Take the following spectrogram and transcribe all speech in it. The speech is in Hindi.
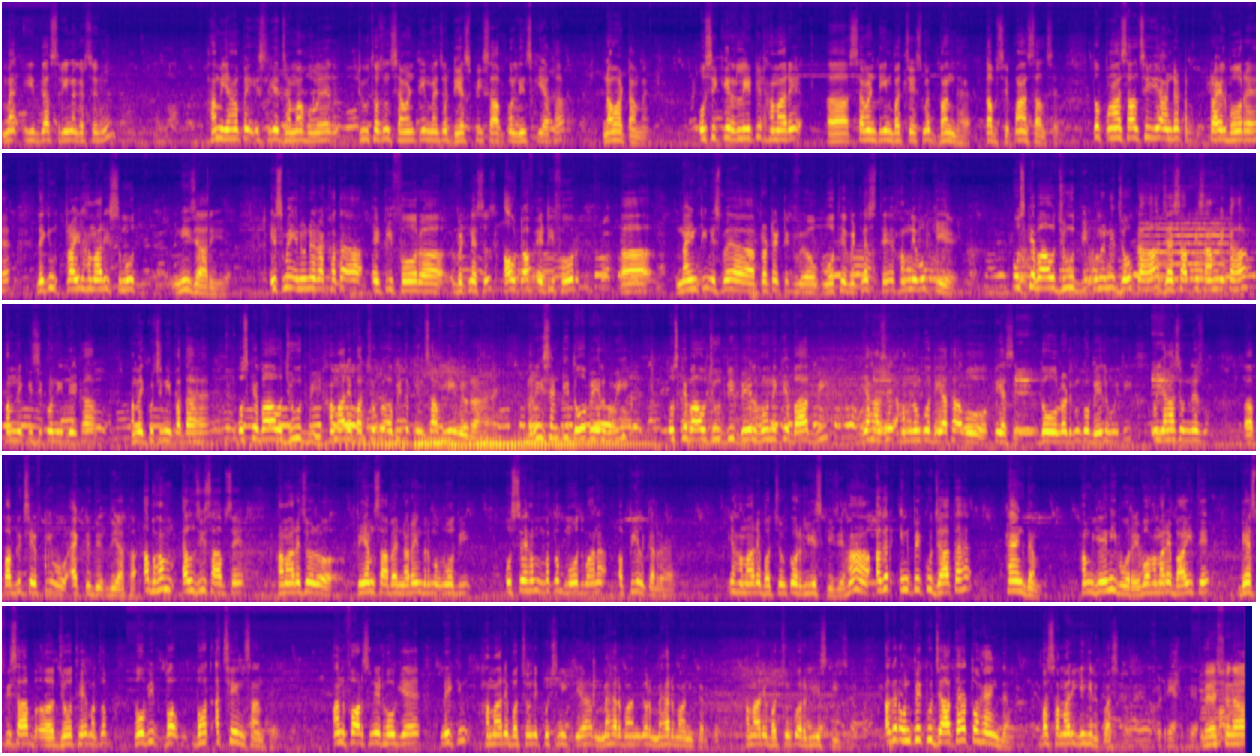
मैं ईदगाह श्रीनगर से हूँ। हम यहाँ पे इसलिए जमा हुए हैं। 2017 में जो डीएसपी साहब को लिंच किया था, नवाटा में, उसी के रिलेटेड हमारे सेवनटीन बच्चे इसमें बंद है, तब से, पाँच साल से। तो पाँच साल से ये अंडर ट्रायल हो रहे हैं। लेकिन ट्रायल हमारी स्मूथ नहीं जा रही है। इसमें इन्होंने रखा था 84 विटनेसेस आउट ऑफ़ 84 19 इसमें प्रोटेक्टेड वो थे विटनेस थे, हमने वो किए। उसके बावजूद भी उन्होंने जो कहा, जैसा आपके सामने कहा, हमने किसी को नहीं देखा, हमें कुछ नहीं पता है। उसके बावजूद भी हमारे बच्चों को अभी तक इंसाफ नहीं मिल रहा है। रिसेंटली दो बेल हुई उसके बावजूद भी बेल होने के बाद भी यहाँ से हम लोगों को दिया था वो पीएसए दो लड़कों को बेल हुई थी तो यहाँ से उनने पब्लिक सेफ्टी वो एक्ट दिया था। अब हम एलजी साहब से, हमारे जो पीएम साहब है, नरेंद्र मोदी, उससे हम मतलब मोदबाना अपील कर रहे हैं कि हमारे बच्चों को रिलीज़ कीजिए। हाँ अगर इन पे कुछ जाता है हैंग दम हम ये नहीं बोल रहे, वो हमारे भाई थे डीएसपी साहब जो थे मतलब वो भी बहुत अच्छे इंसान थे। अनफॉर्चुनेट हो गया है लेकिन हमारे बच्चों ने कुछ नहीं किया मेहरबानी और मेहरबानी करके हमारे बच्चों को रिलीज़ कीजिए। अगर उन पर कुछ जाता है तो हैंग दम बस हमारी यही रिक्वेस्ट है। शुक्रिया। चुनाव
